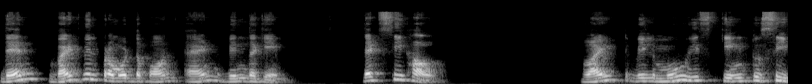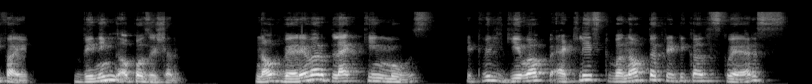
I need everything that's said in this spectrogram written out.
Then white will promote the pawn and win the game. Let's see how. White will move his king to c5, winning opposition. Now wherever black king moves, it will give up at least one of the critical squares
